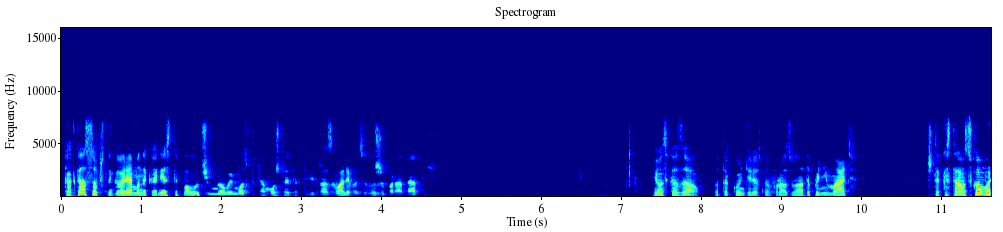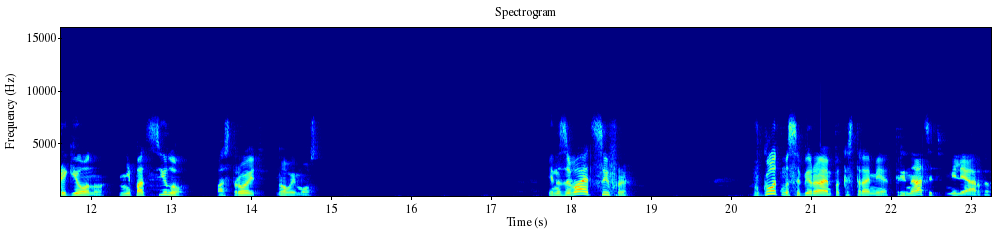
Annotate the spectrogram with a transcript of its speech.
когда, собственно говоря, мы наконец-то получим новый мост, потому что этот вид разваливается, он уже бородатый. И он сказал вот такую интересную фразу. Надо понимать, что Костромскому региону не под силу построить новый мост. И называет цифры. В год мы собираем по Костроме 13 миллиардов.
